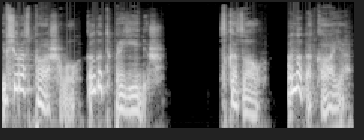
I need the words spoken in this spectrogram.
и все расспрашивал, когда ты приедешь. Сказал, она такая.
